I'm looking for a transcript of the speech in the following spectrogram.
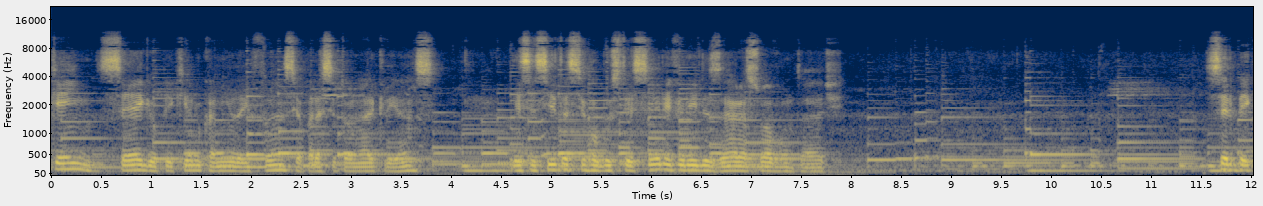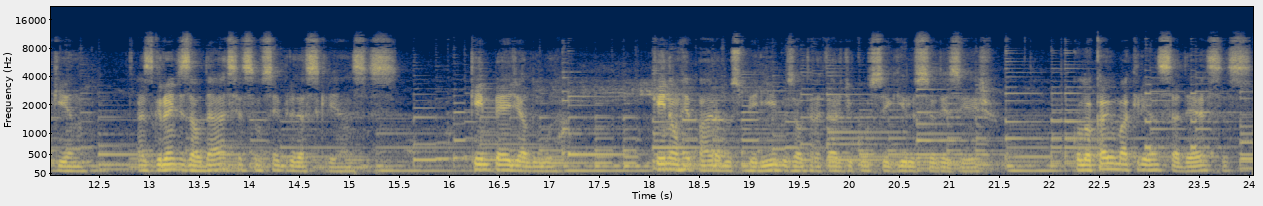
quem segue o pequeno caminho da infância para se tornar criança necessita se robustecer e virilizar a sua vontade. Ser pequeno. As grandes audácias são sempre das crianças. Quem pede a lua? Quem não repara dos perigos ao tratar de conseguir o seu desejo? Colocai uma criança dessas,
